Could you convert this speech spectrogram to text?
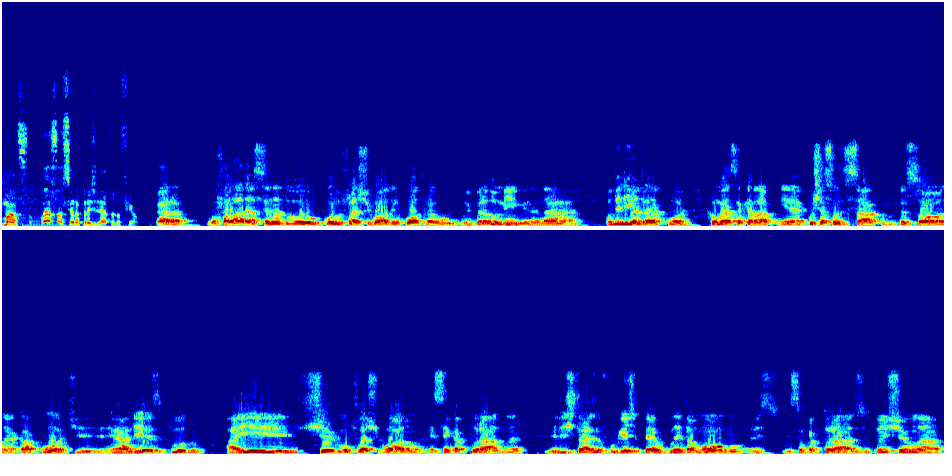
Manso, qual é a sua cena predileta do filme? Cara, vou falar da cena do. quando o Flash Gordon encontra o, o Imperador Ming, né? Na, quando ele entra na corte. Começa aquela é, puxação de saco do pessoal, né? Aquela corte realeza e tudo. Aí chega o Flash Gordon recém-capturado, né? Eles trazem o foguete até o planeta Mongo, eles, eles são capturados, então eles chegam lá,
